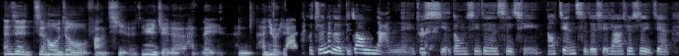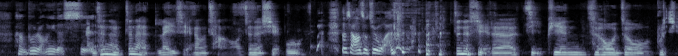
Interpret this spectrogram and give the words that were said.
但是之后就放弃了，因为觉得很累。很很有压力，我觉得那个比较难呢，就写东西这件事情，然后坚持着写下去是一件很不容易的事。真的真的很累，写那么长，我真的写不，都想要出去玩。真的写了几篇之后就不写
